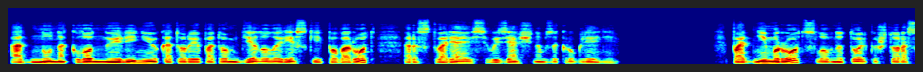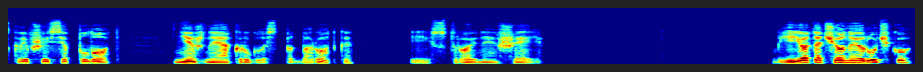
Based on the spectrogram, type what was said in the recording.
одну наклонную линию, которая потом делала резкий поворот, растворяясь в изящном закруглении. Под ним рот, словно только что раскрывшийся плод, нежная округлость подбородка и стройная шея. В ее точеную ручку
